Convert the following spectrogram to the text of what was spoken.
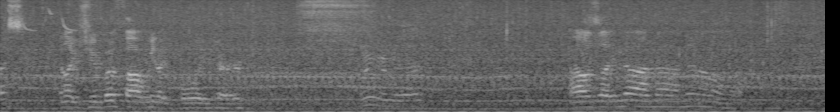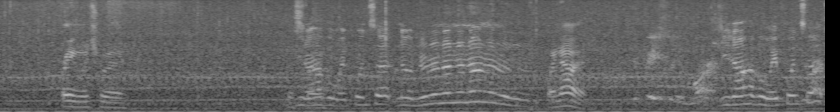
us. And like Jimbo thought we like bullied her. I remember that. I was like, no, no, no. Bring which way? This you don't have a waypoint set? No, no, no, no, no, no, no, no. Why not? You're basically a Do you not have a waypoint set?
